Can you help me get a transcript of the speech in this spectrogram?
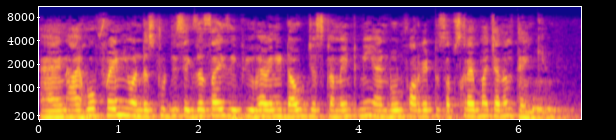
And i hope friend you understood this exercise. If you have any doubt just comment me and don't forget to subscribe my channel. Thank you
